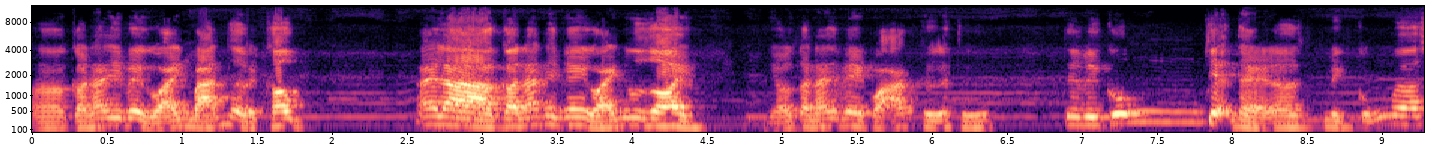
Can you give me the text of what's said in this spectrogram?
Uh, cần HIV của anh bán rồi phải không? Hay là cần HIV của anh đâu rồi? Nhớ cần HIV quá các thứ các thứ. Thì mình cũng tiện thể là mình cũng uh,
